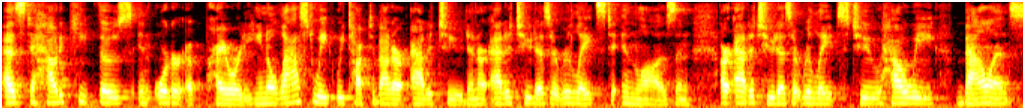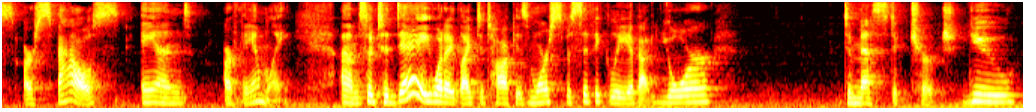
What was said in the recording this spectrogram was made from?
as to how to keep those in order of priority. You know, last week we talked about our attitude and our attitude as it relates to in laws and our attitude as it relates to how we balance our spouse and our family. Um, so today, what I'd like to talk is more specifically about your domestic church, you,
